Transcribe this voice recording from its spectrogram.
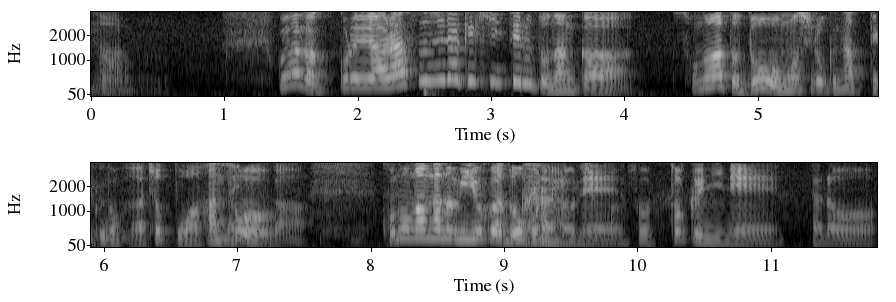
なるほど。これなんかこれあらすじだけ聞いてるとなんかその後どう面白くなっていくのかがちょっと分かんないんですがこの漫画の魅力はどこにあるんでしょうか？ねそう特にねあの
